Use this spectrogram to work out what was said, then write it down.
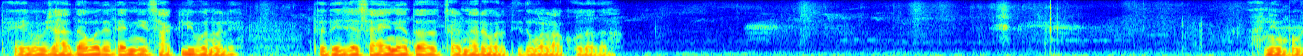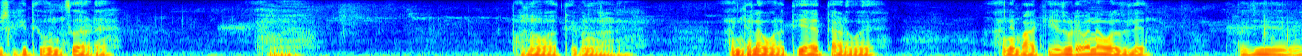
हे बघू हातामध्ये त्यांनी साखली बनवली. तर त्याच्या साहाय्याने आता चढणार आहे वरती. तुम्हाला दाखवतो आता. आणि बघू शकता किती उंच झाड आहे. पण वरती पण झाड. आहे आणि त्याला वरती आहे ताडवळे. आणि बाकी थोडे पण वजलेत. तर जे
